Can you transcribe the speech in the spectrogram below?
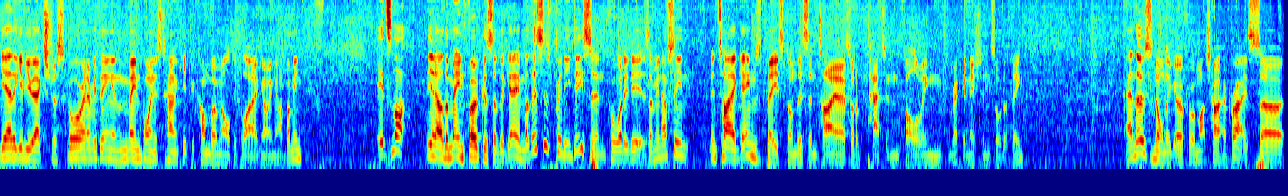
yeah, they give you extra score and everything, and the main point is to kind of keep your combo multiplier going up. I mean, it's not, you know, the main focus of the game, but this is pretty decent for what it is. I mean, I've seen entire games based on this entire sort of pattern following recognition sort of thing. And those normally go for a much higher price, so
